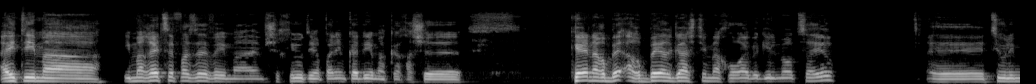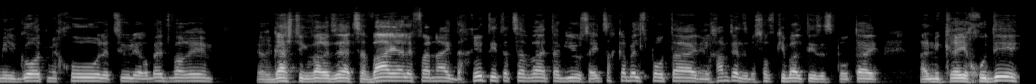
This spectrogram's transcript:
הייתי עם, ה, עם הרצף הזה ועם ההמשכיות, עם הפנים קדימה, ככה ש... כן, הרבה, הרבה הרגשתי מאחוריי בגיל מאוד צעיר. אה, הציעו לי מלגות מחו"ל, הציעו לי הרבה דברים, הרגשתי כבר את זה, הצבא היה לפניי, דחיתי את הצבא, את הגיוס, הייתי צריך לקבל ספורטאי, נלחמתי על זה, בסוף קיבלתי איזה ספורטאי על מקרה ייחודי,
